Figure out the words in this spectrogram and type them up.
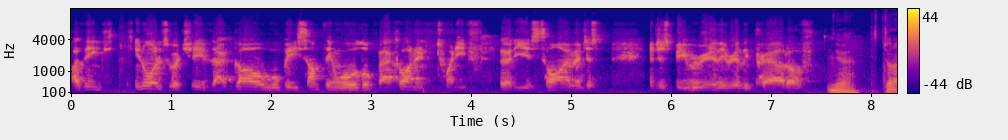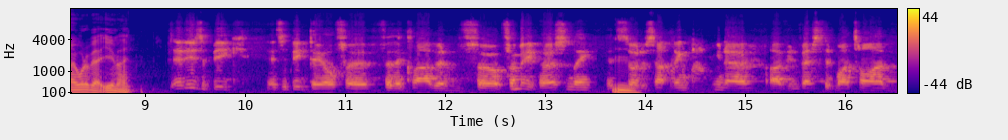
I think in order to achieve that goal will be something we'll look back on in 20, 30 years' time and just and just be really, really proud of. Yeah. Jono, what about you, mate? It is a big it's a big deal for, for the club and for, for me personally. It's hmm. sort of something, you know, I've invested my time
